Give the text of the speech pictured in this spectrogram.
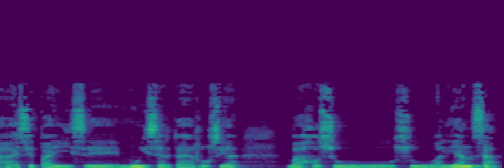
a ese país eh, muy cerca de Rusia bajo su, su alianza.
